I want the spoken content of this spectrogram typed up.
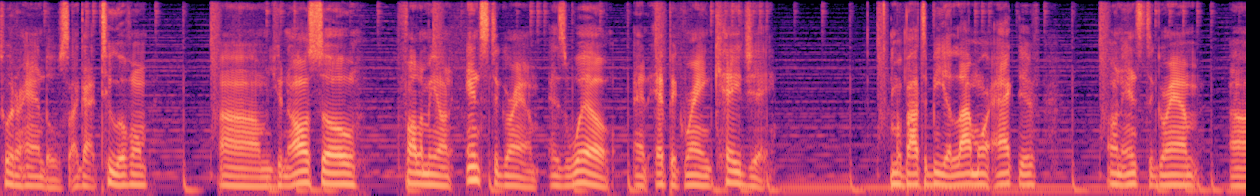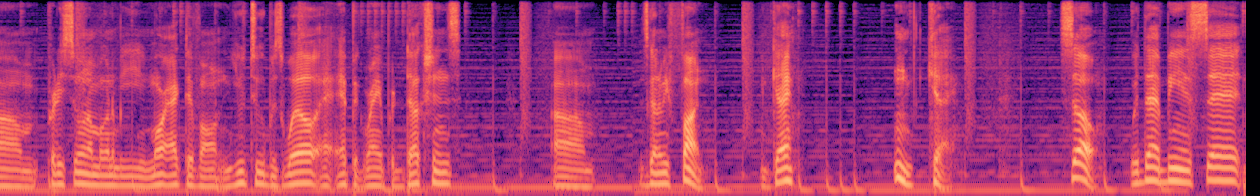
Twitter handles. I got two of them. Um, you can also follow me on Instagram as well at Epic Rain KJ. I'm about to be a lot more active on Instagram. Um, pretty soon, I'm going to be more active on YouTube as well at Epic Rain Productions. Um, it's going to be fun. Okay? Okay. So, with that being said,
